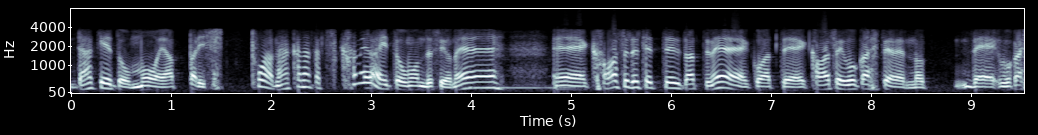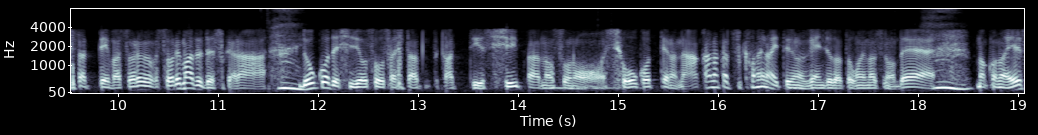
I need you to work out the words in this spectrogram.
だけどもやっぱり尻尾はなかなかつかめないと思うんですよね。えー、為替で徹底だってね、こうやって為替動かしてので動かしたって言えば、それ、それまでですから、はい、どこで市場操作したかっていうし、あの、その、証拠っていうのはなかなかつかめないというのが現状だと思いますので、はい、まあ、この S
